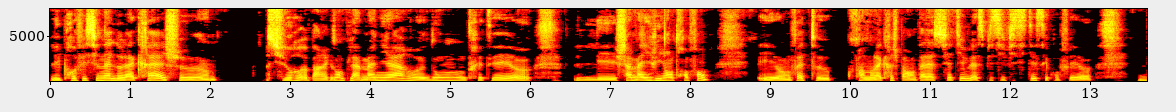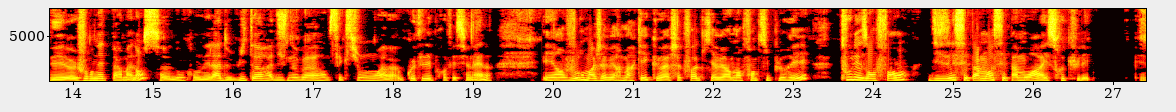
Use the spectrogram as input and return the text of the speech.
les professionnels de la crèche sur, par exemple, la manière dont on traitait les chamailleries entre enfants. Et en fait, enfin dans la crèche parentale associative, la spécificité, c'est qu'on fait des journées de permanence. Donc on est là de 8h à 19h en section aux côtés des professionnels. Et un jour, moi, j'avais remarqué qu'à chaque fois qu'il y avait un enfant qui pleurait, tous les enfants disaient c'est pas moi, c'est pas moi et se reculaient. Et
